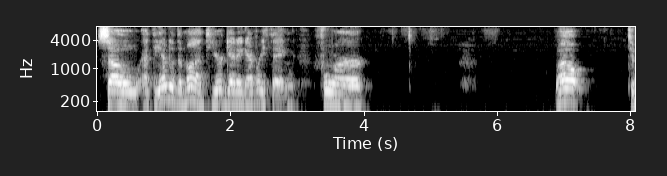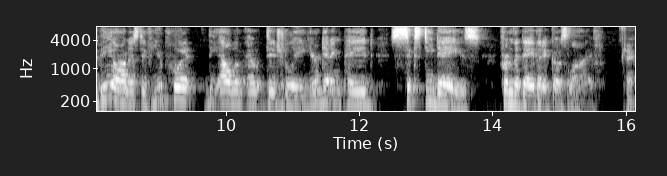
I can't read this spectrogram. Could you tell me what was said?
So at the end of the month, you're getting everything for well, to be honest, if you put the album out digitally, you're getting paid 60 days from the day that it goes live. Okay.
